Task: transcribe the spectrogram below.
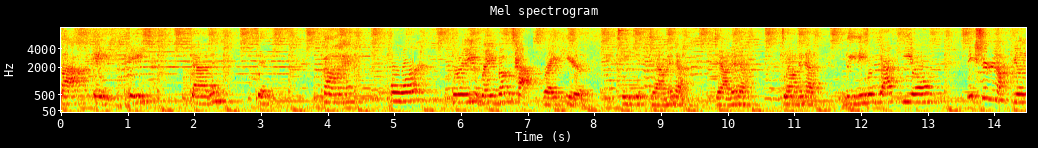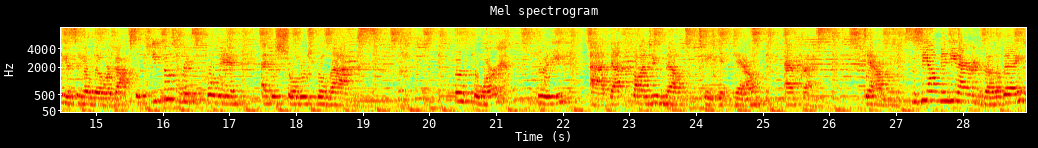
Last eight, eight, seven, six, five, four, three. Rainbow taps right here. Take it down and up, down and up, down and up. Leading with that heel, Make sure you're not feeling this in the lower back. So keep those ribs pulled in and the shoulders relax. For four, three, add that fondu melt, take it down and press down. So see how Mindy and I are in releve?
